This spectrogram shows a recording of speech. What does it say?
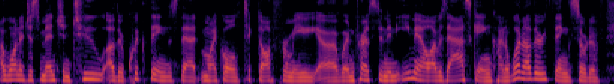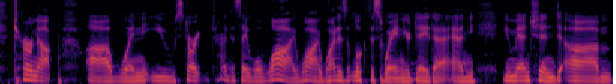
I want to just mention two other quick things that Michael ticked off for me uh, when pressed in an email. I was asking kind of what other things sort of turn up uh, when you start trying to say, well, why, why, why does it look this way in your data? And you mentioned um,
